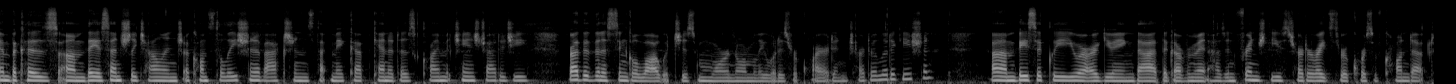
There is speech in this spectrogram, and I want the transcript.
and because um, they essentially challenge a constellation of actions that make up Canada's climate change strategy rather than a single law, which is more normally what is required in charter litigation. Um, basically, you are arguing that the government has infringed these charter rights through a course of conduct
